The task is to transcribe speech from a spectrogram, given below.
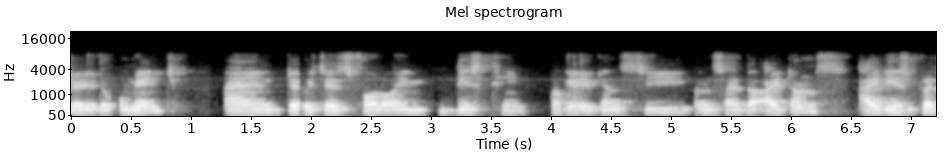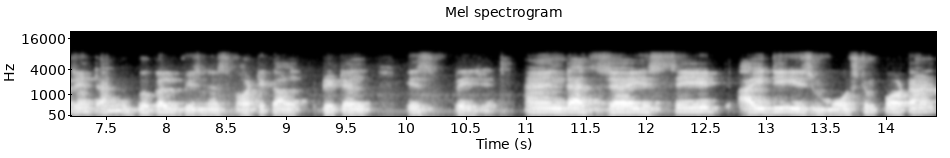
a document and which is following this theme. Okay you can see inside the items id is present and google business vertical retail is present. And as i said id is most important.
